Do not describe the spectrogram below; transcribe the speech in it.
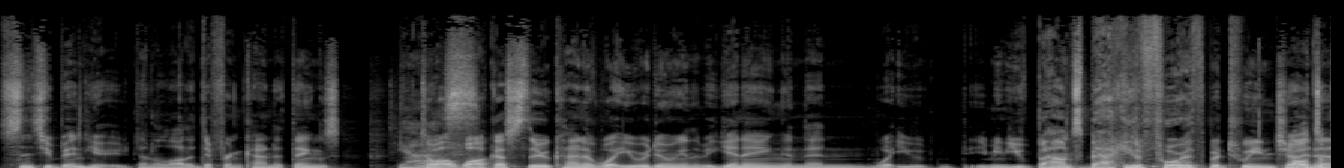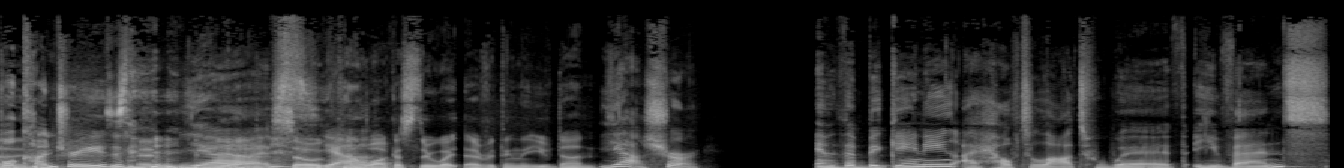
since you've been here. You've done a lot of different kind of things. yes. So I'll walk us through kind of what you were doing in the beginning and then what you I mean you bounced back and forth between China Multiple and- countries. and- yeah. Yes, So kind of walk us through what everything that you've done. Yeah, sure. In the beginning, I helped a lot with events.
